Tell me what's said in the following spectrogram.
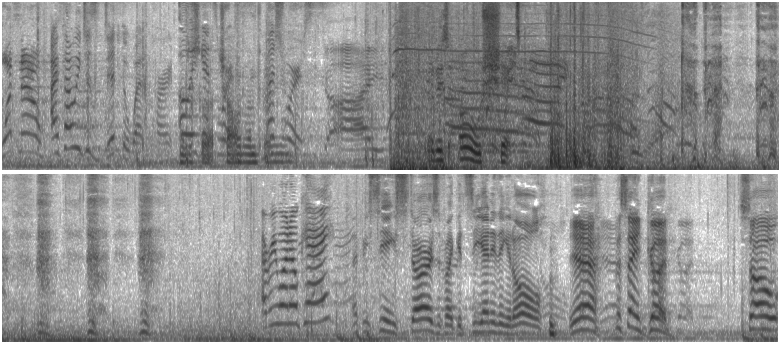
What now? I thought we just did the wet part. Oh, just it gets that child worse. through Much worse. Guys. It is. Oh shit. Everyone okay? I'd be seeing stars if I could see anything at all. Yeah, this ain't good. So,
